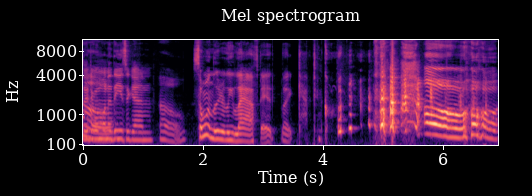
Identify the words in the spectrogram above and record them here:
they're doing one of Oh. these again." Oh, someone literally laughed at like Captain Carter. Oh,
